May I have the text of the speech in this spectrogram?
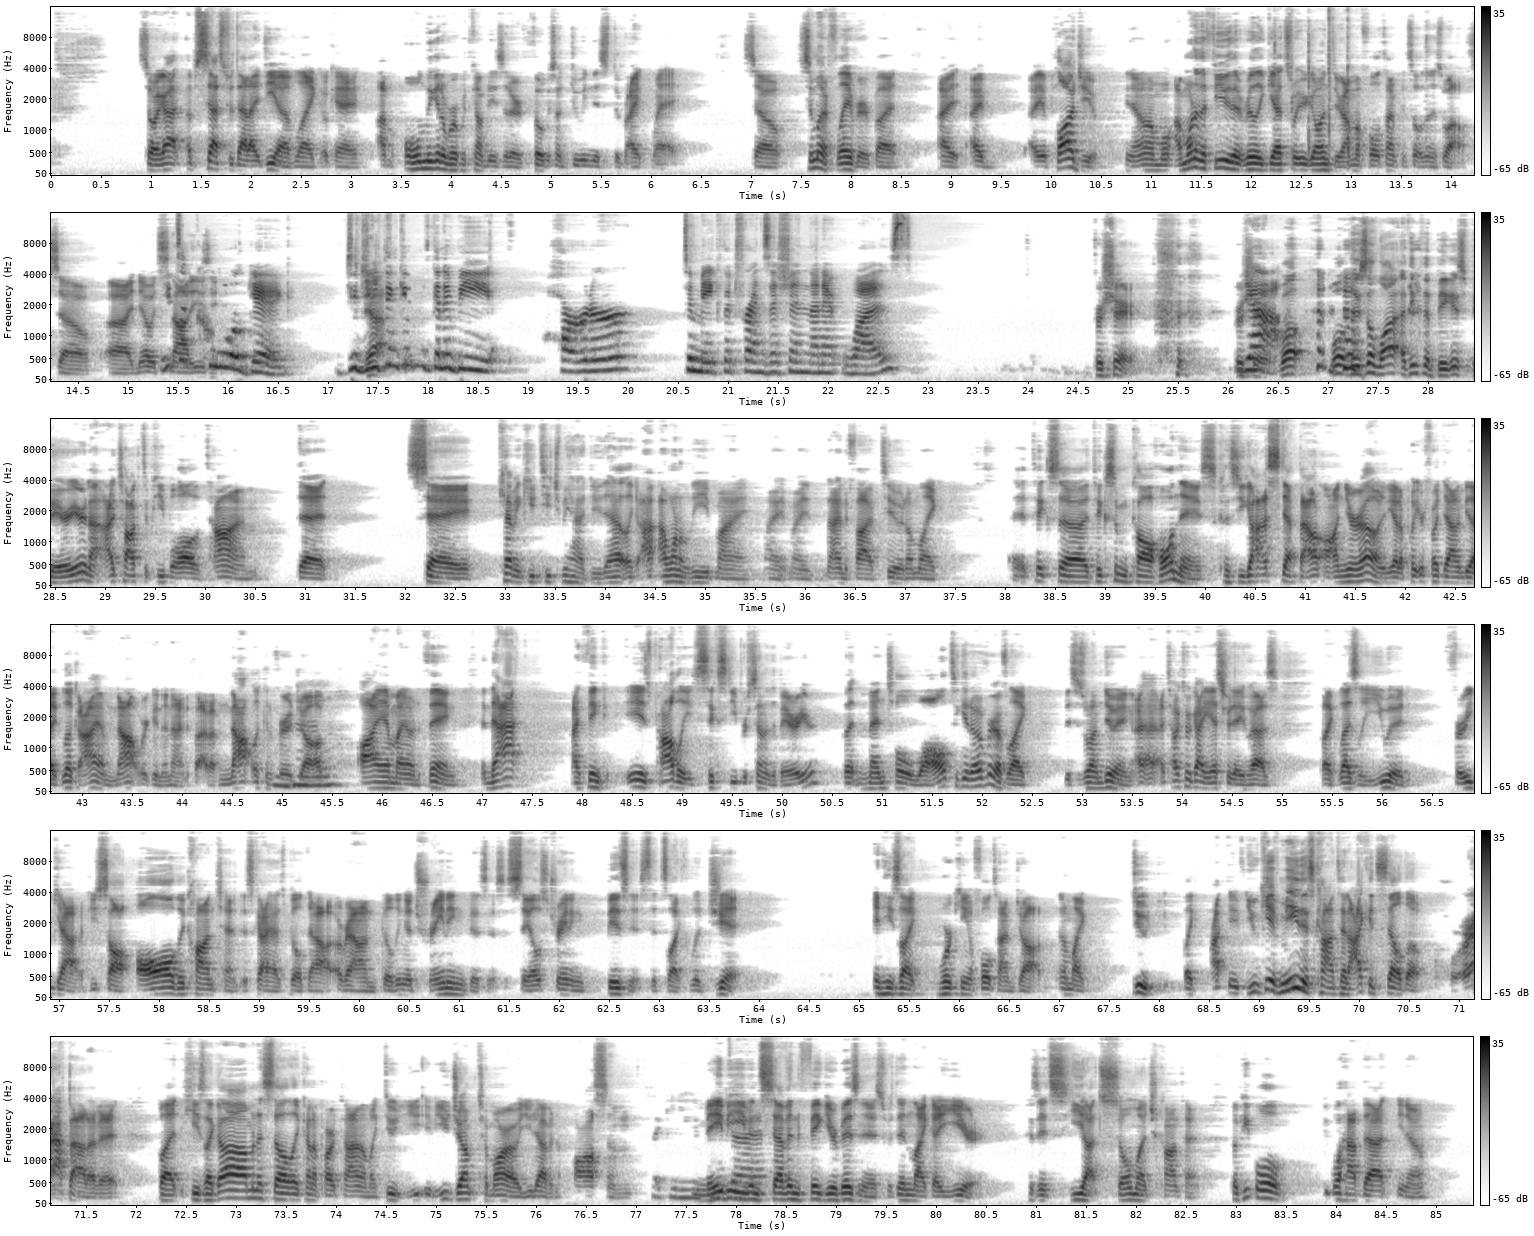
So I got obsessed with that idea of like, okay, I'm only going to work with companies that are focused on doing this the right way. So similar flavor, but I I, I applaud you You know, I'm, I'm one of the few that really gets what you're going through. I'm a full time consultant as well, so uh, I know it's, it's not a easy. Cool gig. Did you Yeah. think it was going to be harder to make the transition than it was? For sure. For Yeah. sure. Well, well, there's a lot. I think the biggest barrier, and I, I talk to people all the time that say, "Kevin, can you teach me how to do that?" Like, I, I want to leave my, my my nine to five too, and I'm like, it takes uh, it takes some cojones because you got to step out on your own. You got to put your foot down and be like, "Look, I am not working a nine to five. I'm not looking for a job. Mhm. I am my own thing," and that I think is probably sixty percent of the barrier, but mental wall to get over of like, this is what I'm doing. I, I talked to a guy yesterday who has like Leslie. You would freak out if you saw all the content this guy has built out around building a training business, a sales training business that's like legit. And he's like working a full time job, and I'm like, dude, like I, if you give me this content, I could sell the crap out of it. But he's like, oh, I'm gonna sell like kind of part time. I'm like, dude, you, if you jump tomorrow, you'd have an awesome Like maybe even seven figure business within like a year because it's he got so much content but people people have that you know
